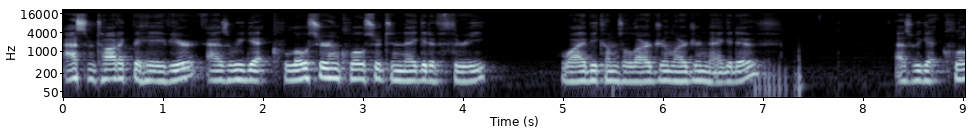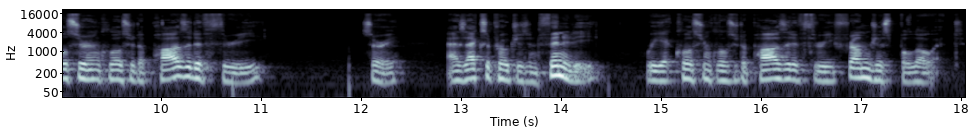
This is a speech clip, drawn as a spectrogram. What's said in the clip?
asymptotic behavior, as we get closer and closer to negative 3, y becomes a larger and larger negative. As we get closer and closer to positive 3, sorry, as x approaches infinity, we get closer and closer to positive 3 from just below it.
